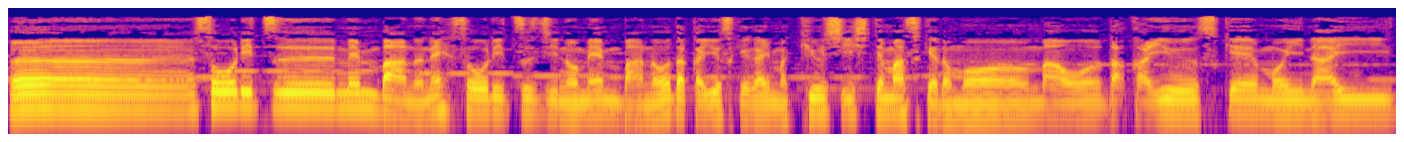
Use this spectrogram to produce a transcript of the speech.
うーん、創立メンバーのね、創立時のメンバーの小高祐介が今休止してますけども、まあ、小高祐介もいない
